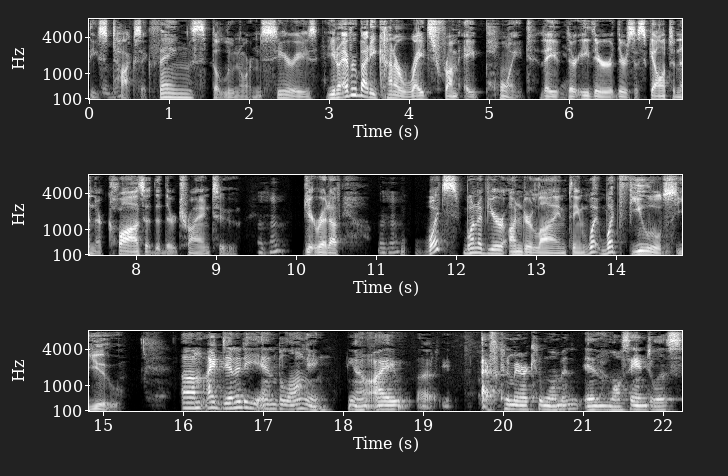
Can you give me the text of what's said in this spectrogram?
these Mhm. toxic things, the Lou Norton series. You know, everybody kind of writes from a point. They, Yeah. they're either, there's a skeleton in their closet that they're trying to hmm get rid of. hmm What's one of your underlying theme? What, what fuels you? Um, identity and belonging. You know, I uh, African American woman in Los Angeles,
